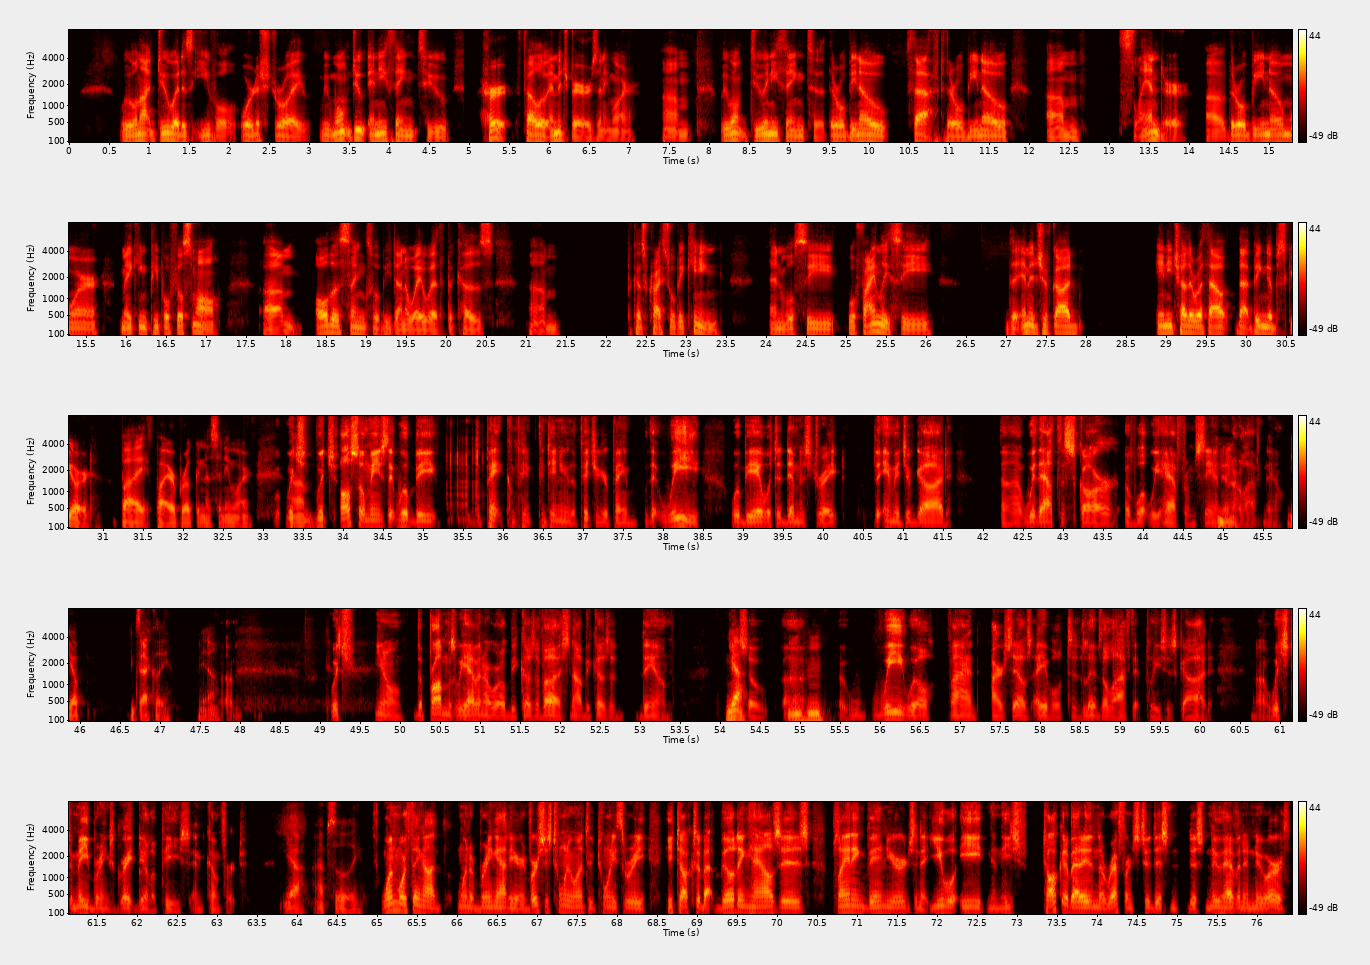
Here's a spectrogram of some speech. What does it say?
We will not do what is evil or destroy. We won't do anything to hurt fellow image bearers anymore. Um, we won't do anything to, there will be no theft. There will be no um, slander. Uh, there will be no more making people feel small. Um, all those things will be done away with because um, because Christ will be King, and we'll see we'll finally see the image of God in each other without that being obscured by by our brokenness anymore. Which um, which also means that we'll be the paint, continuing the picture you're painting that we will be able to demonstrate the image of God uh, without the scar of what we have from sin mm-hmm. in our life now. Yep, exactly. Yeah. Um, which you know the problems we have in our world because of us, not because of them. Yeah. And so uh, mm-hmm. we will find ourselves able to live the life that pleases God, uh, which to me brings great deal of peace and comfort. Yeah, absolutely. One more thing I want to bring out here in verses 21 through 23, he talks about building houses, planting vineyards, and that you will eat. And he's talking about it in the reference to this this new heaven and new earth.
